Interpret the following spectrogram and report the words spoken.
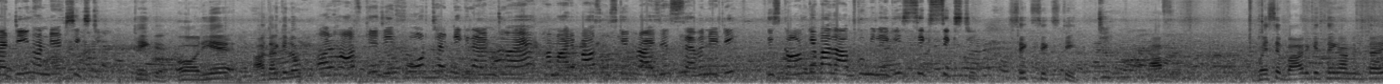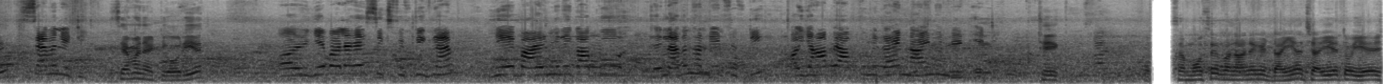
थर्टीन हंड्रेड सिक्सटी ठीक है और ये आधा किलो? और हाफ़ के जी फोर थर्टी ग्राम जो है हमारे पास उसके प्राइस है सेवन एटी डिस्काउंट के बाद आपको मिलेगी सिक्स सिक्सटी सिक्स सिक्सटी जी। आप वैसे बाहर कितने का मिलता है सेवन एटी सेवन एटी और ये? और ये वाला है सिक्स फिफ्टी ग्राम ये बाहर मिलेगा आपको एलेवन हंड्रेड फिफ्टी और यहाँ पे आपको मिल रहा है नाइन हंड्रेड एटी ठीक। समोसे बनाने की डाइयाँ चाहिए तो ये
